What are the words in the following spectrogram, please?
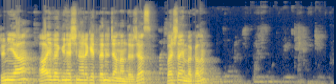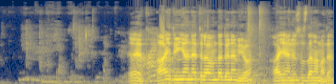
dünya, ay ve güneşin hareketlerini canlandıracağız. Başlayın bakalım. Evet, ay dünyanın etrafında dönemiyor. Ay henüz hızlanamadı.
